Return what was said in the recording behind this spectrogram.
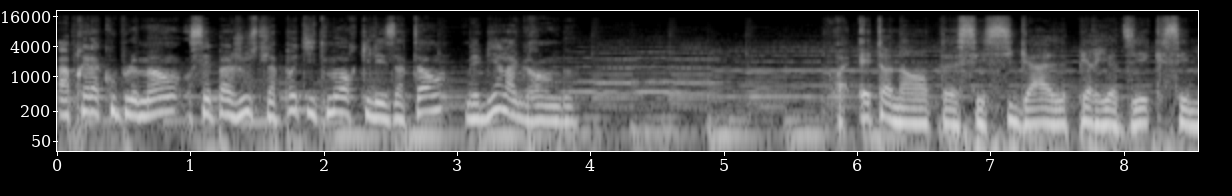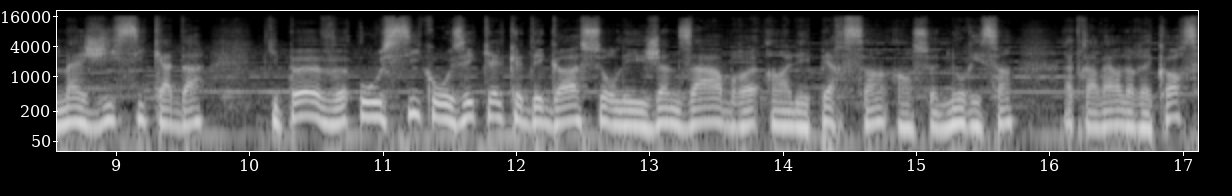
après l'accouplement, c'est pas juste la petite mort qui les attend, mais bien la grande étonnantes, ces cigales périodiques, ces magicicadas, qui peuvent aussi causer quelques dégâts sur les jeunes arbres en les perçant, en se nourrissant à travers leur écorce.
